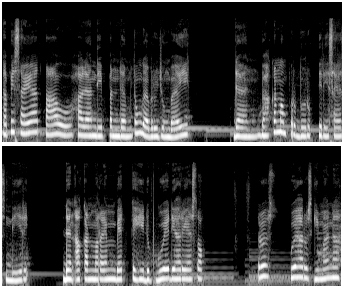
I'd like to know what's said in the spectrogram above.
Tapi saya tahu hal yang dipendam tuh gak berujung baik. Dan bahkan memperburuk diri saya sendiri. Dan akan merembet ke hidup gue di hari esok. Terus gue harus gimana?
